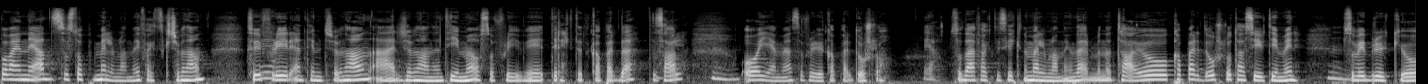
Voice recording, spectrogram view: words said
På vei ned så stopper mellomlandet vi faktisk København. Så vi flyr en time til København, er i København en time, og så flyr vi direkte til Kapp Verde, til Sal. Mm. Og hjem igjen så flyr vi Kapp Verde til Oslo. Ja. Så det er faktisk ikke noe mellomlanding der. Men det tar jo Kapp Verde Oslo tar syv timer. Mm. Så vi bruker jo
